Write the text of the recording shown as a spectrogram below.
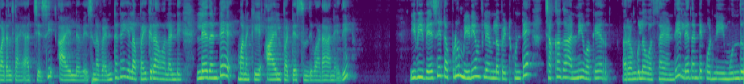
వడలు తయారు చేసి ఆయిల్లో వేసిన వెంటనే ఇలా పైకి రావాలండి. లేదంటే మనకి ఆయిల్ పట్టేస్తుంది వడ అనేది. ఇవి వేసేటప్పుడు మీడియం ఫ్లేమ్లో పెట్టుకుంటే చక్కగా అన్నీ ఒకే రంగులో వస్తాయండి. లేదంటే కొన్ని ముందు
